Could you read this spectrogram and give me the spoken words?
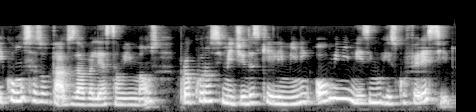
e, com os resultados da avaliação em mãos, procuram-se medidas que eliminem ou minimizem o risco oferecido.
